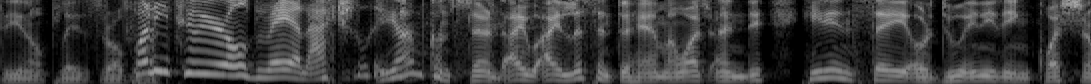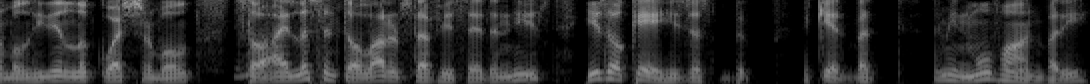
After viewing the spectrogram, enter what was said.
you know plays Roblox. 22 year old man, actually. Yeah, I'm concerned. I I listened to him. I watched, and he he didn't say or do anything questionable. He didn't look questionable. So I listened to a lot of stuff he said, and he's he's okay. He's just a kid. But I mean, move on, buddy.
